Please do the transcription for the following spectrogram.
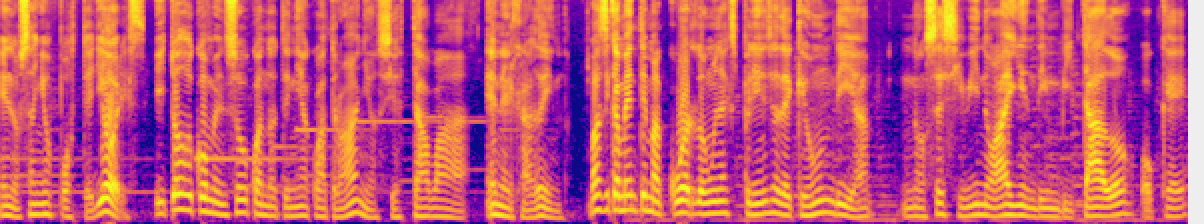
en los años posteriores. Y todo comenzó cuando tenía 4 años y estaba en el jardín. Básicamente me acuerdo de una experiencia de que un día, no sé si vino alguien de invitado o qué,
